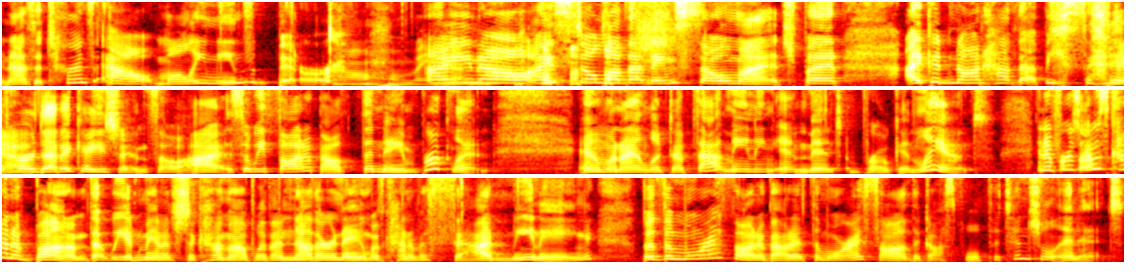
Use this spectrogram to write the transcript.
And as it turns out, Molly means bitter. Oh, man. I know. I still love that name so much, but I could not have that be said at her dedication. So I so we thought about the name Brooklyn. And when I looked up that meaning, it meant broken land. And at first, I was kind of bummed that we had managed to come up with another name with kind of a sad meaning. But the more I thought about it, the more I saw the gospel potential in it.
